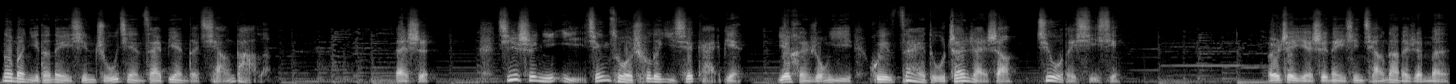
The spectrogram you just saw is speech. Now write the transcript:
那么你的内心逐渐在变得强大了。但是。即使你已经做出了一些改变，也很容易会再度沾染上旧的习性。而这也是内心强大的人们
